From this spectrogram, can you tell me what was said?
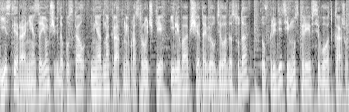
Если ранее заемщик допускал неоднократные просрочки или вообще довел дело до суда, то в кредите ему, скорее всего, откажут.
